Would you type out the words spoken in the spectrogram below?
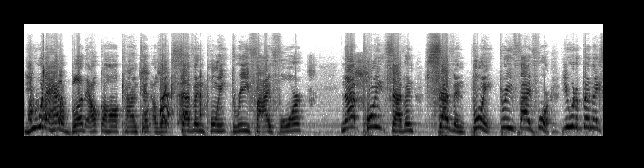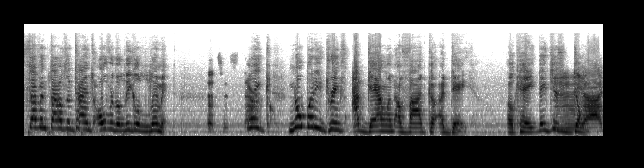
you would have had a blood alcohol content of like 7.354? Not 0.7, 7.354. You would have been like 7,000 times over the legal limit. that's his Like, nobody drinks a gallon of vodka a day. Okay? They just mm, don't. yeah I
